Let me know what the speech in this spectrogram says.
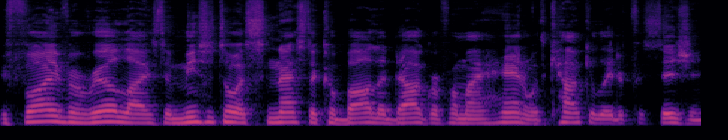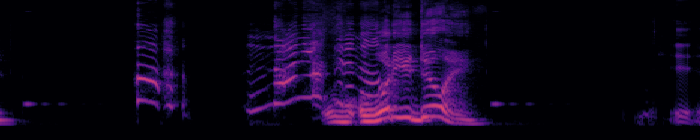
Before I even realized it, Misuto had snatched the Kabbalah dagger from my hand with calculated precision. What are you doing?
